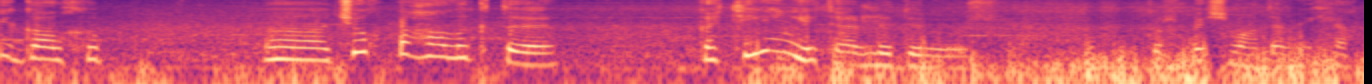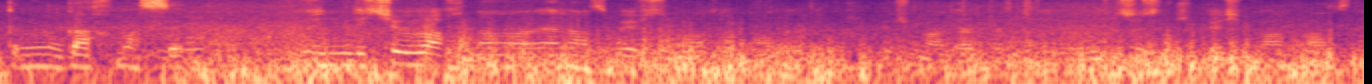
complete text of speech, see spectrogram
şey qalxıb "Aa, çox bahalıqdır. Qətiyyən yetərli deyil. 45 manat əmək haqqının qalxması. İndiki vaxtla ən az 500 manat olmalıdır. 45 manat əlbəttə. 345 manat azdır.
